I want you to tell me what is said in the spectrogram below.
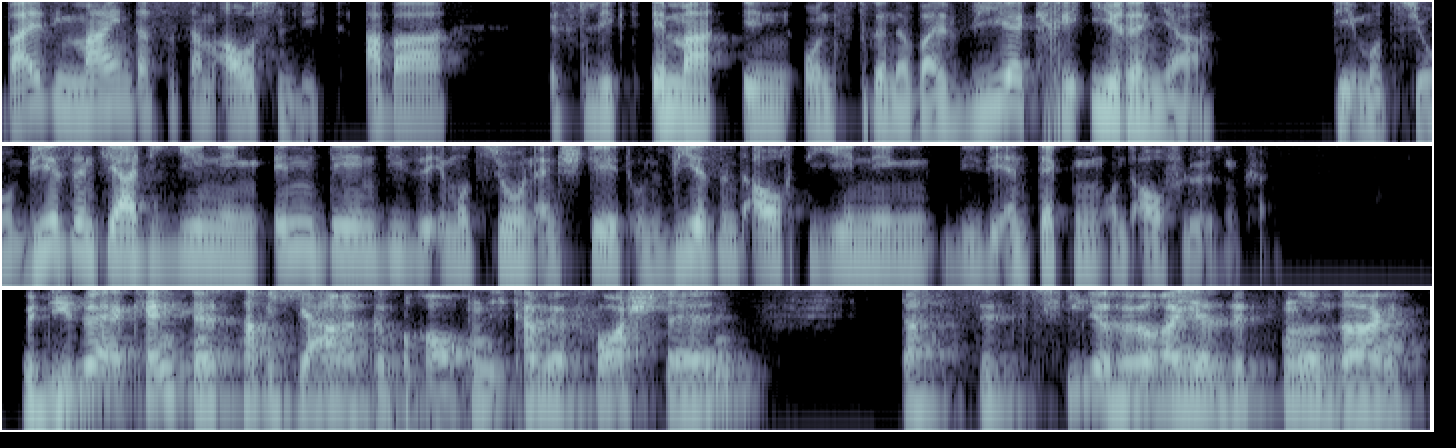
weil sie meinen, dass es am Außen liegt. Aber es liegt immer in uns drin, weil wir kreieren ja die Emotion. Wir sind ja diejenigen, in denen diese Emotion entsteht. Und wir sind auch diejenigen, die sie entdecken und auflösen können. Für diese Erkenntnis habe ich Jahre gebraucht. Und ich kann mir vorstellen, dass jetzt viele Hörer hier sitzen und sagen,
